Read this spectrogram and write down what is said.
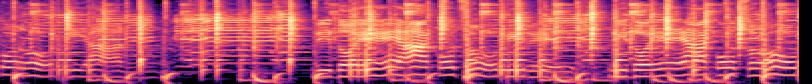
করো ধিয়ান। হৃদয়ে আঁকো ছবি রে, হৃদয়ে আঁকো ছবি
